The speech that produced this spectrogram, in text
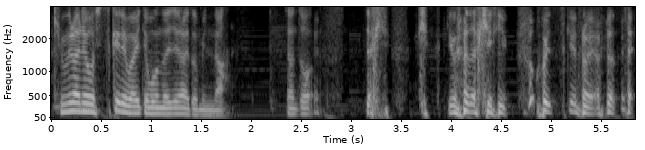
木村に押し付ければいいって問題じゃないとみんな。ちゃんと、木木村だけに押し付けるのはやめなさい。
